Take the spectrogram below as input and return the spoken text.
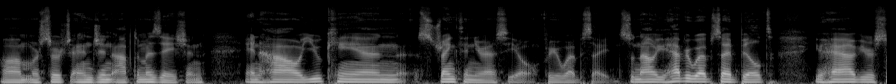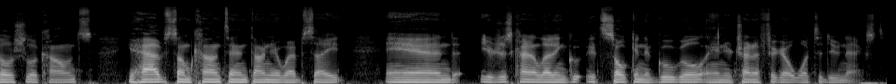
um, or search engine optimization and how you can strengthen your SEO for your website. So now you have your website built, you have your social accounts, you have some content on your website, and you're just kind of letting it soak into Google and you're trying to figure out what to do next.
